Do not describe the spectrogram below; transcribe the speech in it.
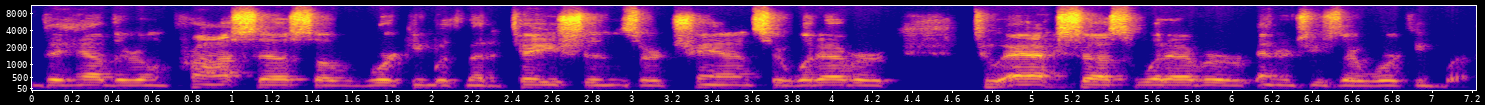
they have their own process of working with meditations or chants or whatever to access whatever energies they're working with.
